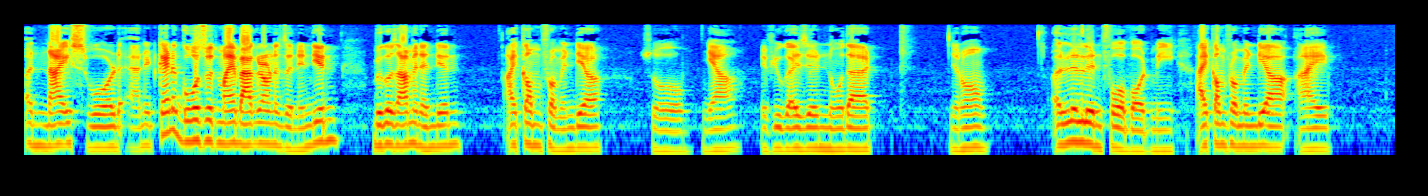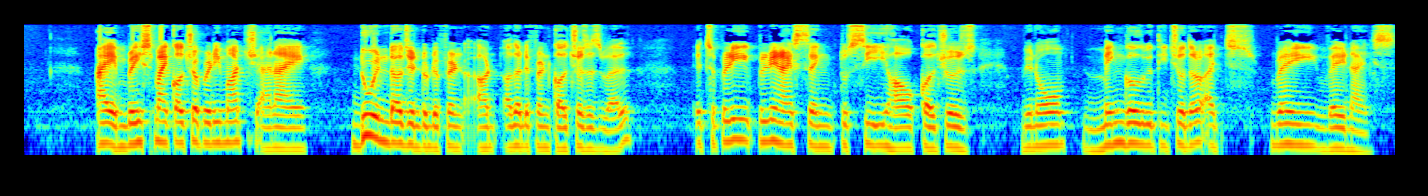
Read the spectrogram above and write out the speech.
a nice word, and it kind of goes with my background as an Indian because I'm an Indian. I come from India, so yeah, if you guys didn't know that you know a little info about me. I come from india. I i embrace my culture pretty much and i do indulge into different uh, other different cultures as well. It's a pretty pretty nice thing to see how cultures you know mingle with each other. It's very very nice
